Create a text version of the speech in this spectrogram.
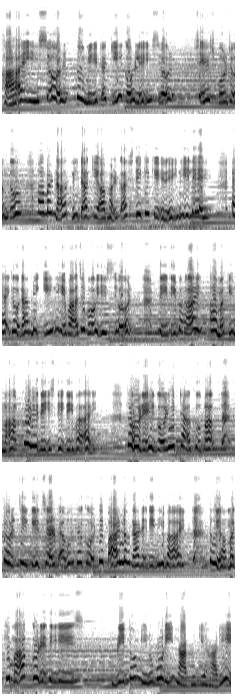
হায় ঈশ্বর, তুমি এটা কি করলে ঈশ্বর? শেষ পর্যন্ত আমার নাতনিটাকে আমার কাছ থেকে কেড়েই নিলে, এখন আমি কি নিয়ে বাঁচবো ঈশ্বর? দিদি ভাই আমাকে মাফ করে দিস দিদি ভাই তোর এই গরিব ঠাকুমা তোর চিকিৎসার ব্যবস্থা করতে পারল না রে দিদি ভাই তুই আমাকে মাফ করে দিস। বৃদ্ধ মিনু বুড়ি নাতনিকে হারিয়ে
